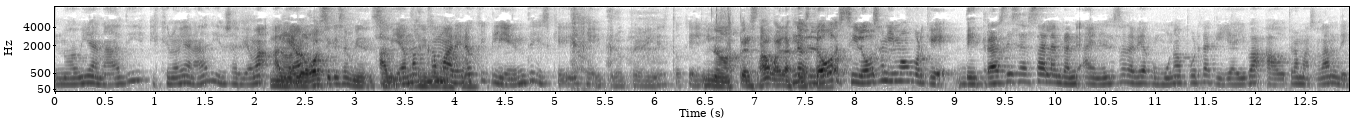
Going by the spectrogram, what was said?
no había nadie, es que no había nadie, o sea, había más, No, había, luego sí que se me- se- había más camareros que clientes, que dije, pero, pero ¿y esto qué es? No, pero estaba guay la No, fiesta. luego, sí, luego se animó porque detrás de esa sala, en plan, en esa sala había como una puerta que ya iba a otra más grande.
